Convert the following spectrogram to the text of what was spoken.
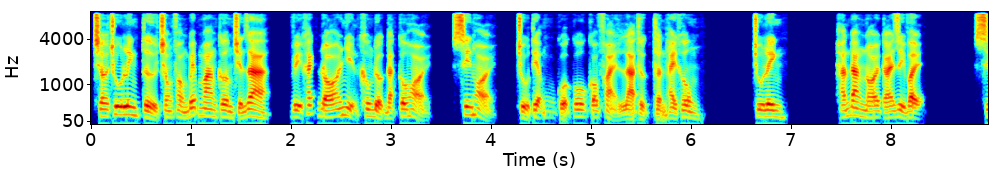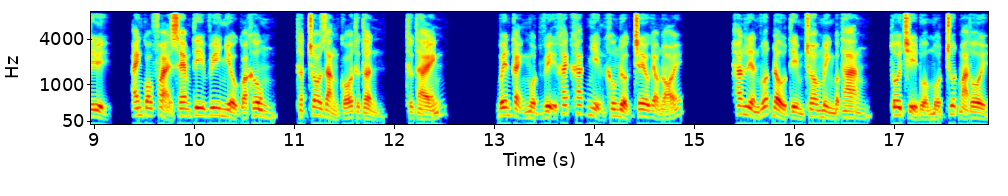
Chờ chu linh từ trong phòng bếp mang cơm chiến ra vị khách đó nhịn không được đặt câu hỏi xin hỏi chủ tiệm của cô có phải là thực thần hay không? Chu linh hắn đang nói cái gì vậy? Xì、sì, anh có phải xem tv nhiều quá không? Thật cho rằng có thực thần thực thánh. Bên cạnh một vị khách khác nhịn không được trêu ghẹo nói. Hắn liền vuốt đầu tìm cho mình bậc thang tôi chỉ đùa một chút mà thôi.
